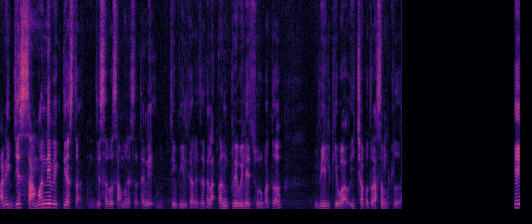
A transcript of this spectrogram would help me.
आणि जे सामान्य व्यक्ती असतात जे सर्वसामान्य असतात त्यांनी जे व्हील करायचं त्याला अनप्रिव्हिलेज स्वरूपात व्हील किंवा इच्छापत्र असं म्हटलं जातं. हे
